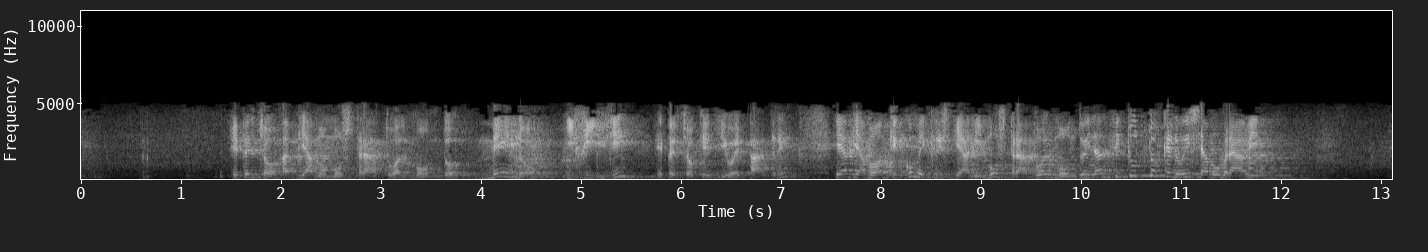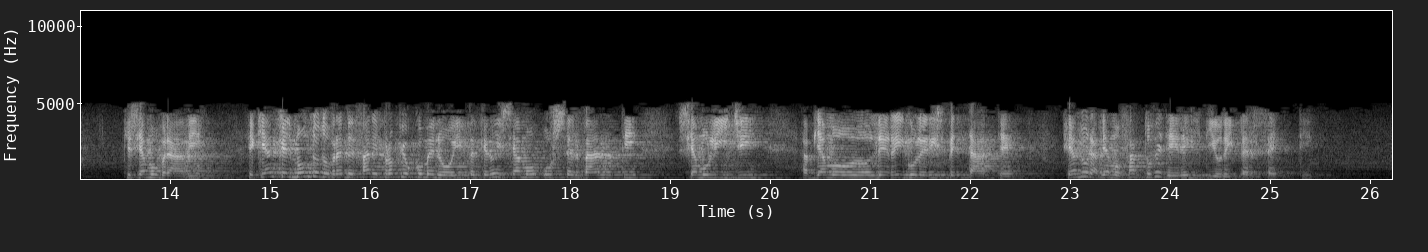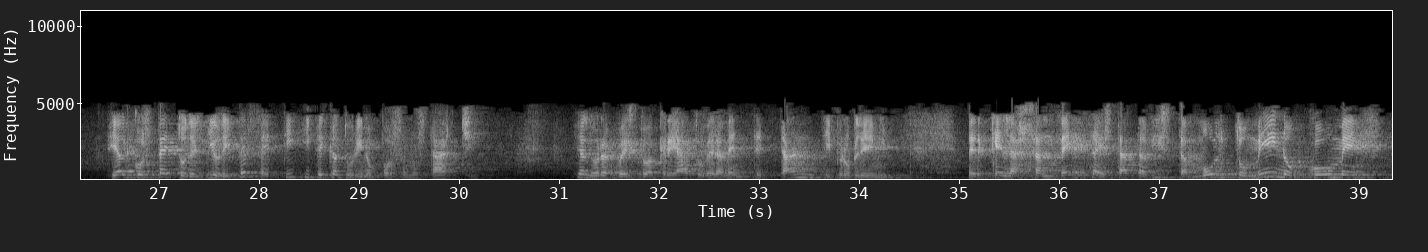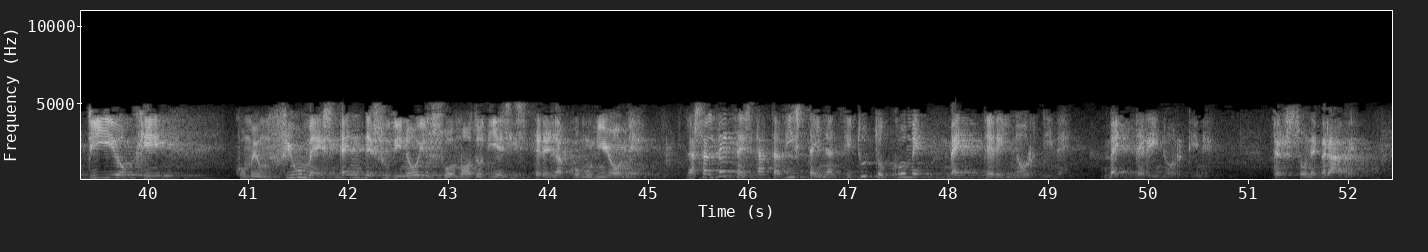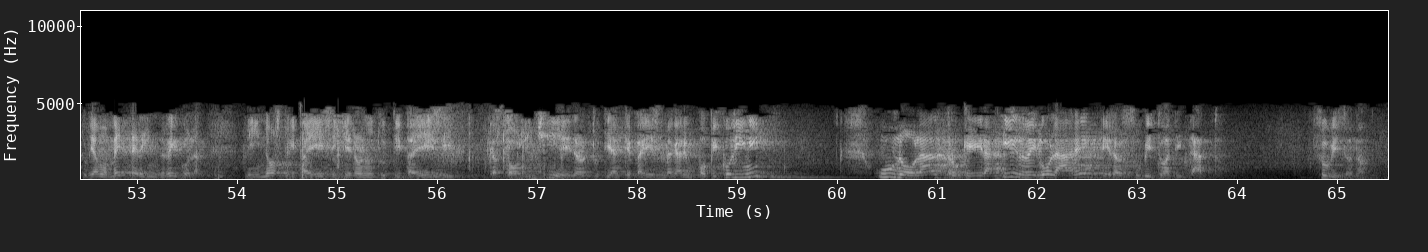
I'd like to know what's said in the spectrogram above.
E perciò abbiamo mostrato al mondo meno i figli, e perciò che Dio è padre, e abbiamo anche come cristiani mostrato al mondo innanzitutto che noi siamo bravi, che siamo bravi e che anche il mondo dovrebbe fare proprio come noi, perché noi siamo osservanti, siamo ligi, abbiamo le regole rispettate e allora abbiamo fatto vedere il Dio dei perfetti. E al cospetto del Dio dei perfetti i peccatori non possono starci. E allora questo ha creato veramente tanti problemi perché la salvezza è stata vista molto meno come Dio che come un fiume estende su di noi il suo modo di esistere, la comunione. La salvezza è stata vista innanzitutto come mettere in ordine mettere in ordine, persone brave, dobbiamo mettere in regola. Nei nostri paesi, che erano tutti paesi cattolici, erano tutti anche paesi magari un po' piccolini, uno o l'altro che era irregolare era subito additato. Subito, no?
